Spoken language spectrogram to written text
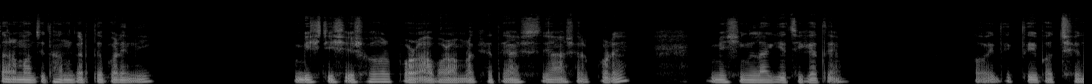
তার মাঝে ধান কাটতে পারিনি। বৃষ্টি শেষ হওয়ার পর আবার আমরা খেতে আসছি। আসার পরে মেশিন লাগিয়েছি খেতে। সবাই দেখতেই পাচ্ছেন,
